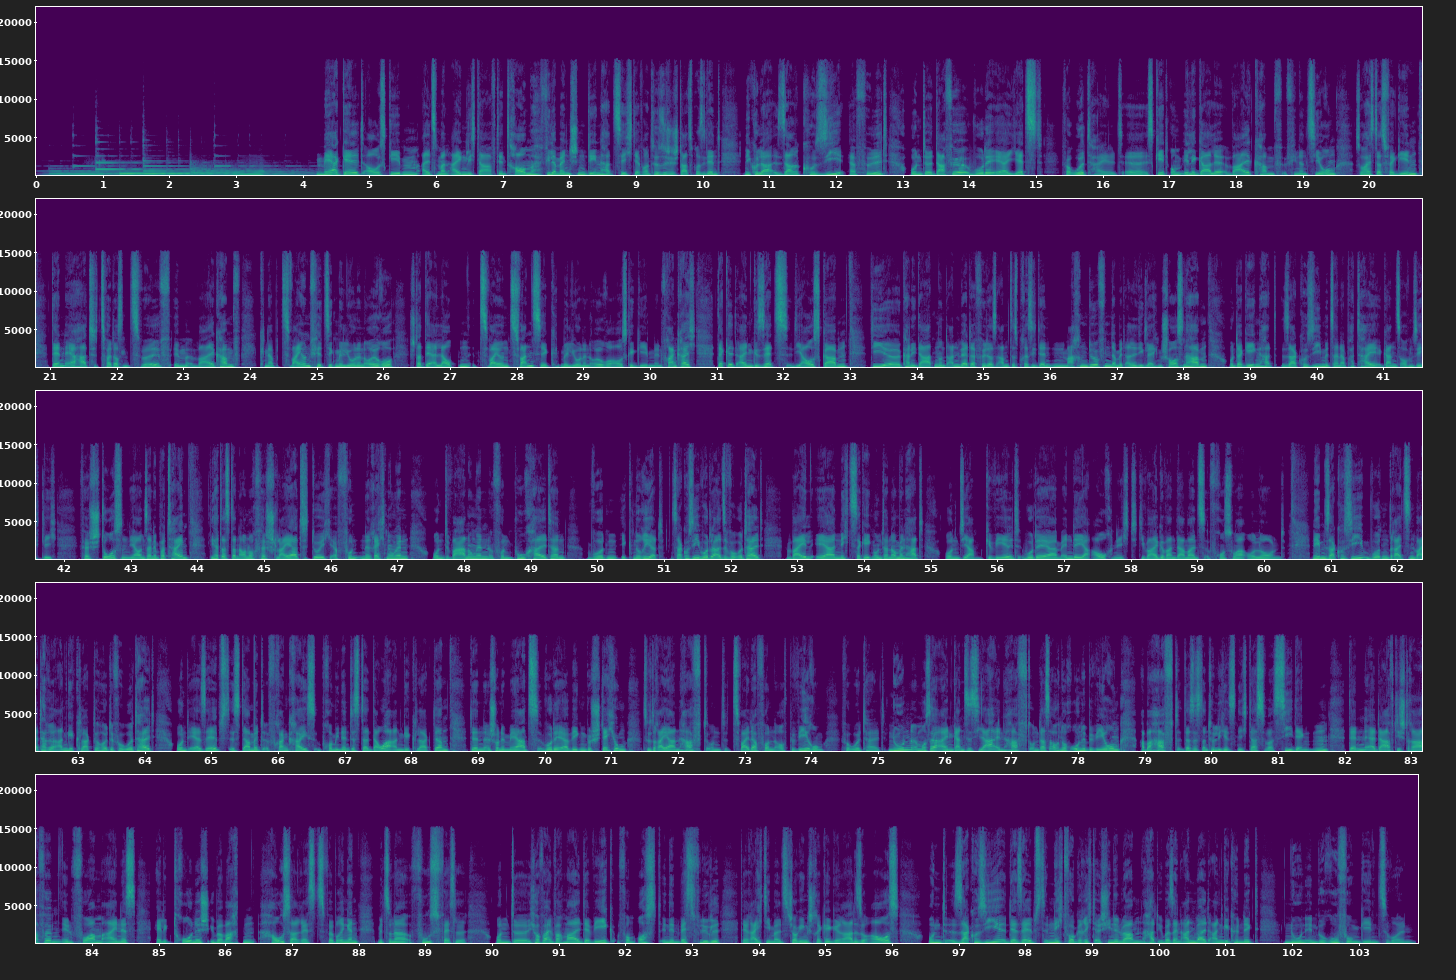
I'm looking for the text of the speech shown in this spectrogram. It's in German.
Mehr Geld ausgeben, als man eigentlich darf. Den Traum vieler Menschen, den hat sich der französische Staatspräsident Nicolas Sarkozy erfüllt. Und äh, dafür wurde er jetzt verurteilt. Äh, es geht um illegale Wahlkampffinanzierung, so heißt das Vergehen, denn er hat 2012 im Wahlkampf knapp 42 Millionen Euro statt der erlaubten 22 Millionen Euro ausgegeben. In Frankreich deckelt ein Gesetz die Ausgaben, die äh, Kandidaten und Anwärter für das Amt des Präsidenten machen dürfen, damit alle die gleichen Chancen haben. Und dagegen hat Sarkozy mit seiner Partei ganz offensichtlich verstoßen. Ja, und seine Partei, die hat das dann auch noch verschleiert verschleiert durch erfundene Rechnungen und Warnungen von Buchhaltern wurden ignoriert. Sarkozy wurde also verurteilt, weil er nichts dagegen unternommen hat. Und ja, gewählt wurde er am Ende ja auch nicht. Die Wahl gewann damals François Hollande. Neben Sarkozy wurden 13 weitere Angeklagte heute verurteilt und er selbst ist damit Frankreichs prominentester Dauerangeklagter. Denn schon im März wurde er wegen Bestechung zu drei Jahren Haft und zwei davon auf Bewährung verurteilt. Nun muss er ein ganzes Jahr in Haft und das auch noch ohne Bewährung. Aber Haft, das ist natürlich jetzt nicht das, was Sie denken, denn er darf die Strafe in Form eines elektronisch überwachten Hausarrests verbringen mit so einer Fußfessel. Und äh, ich hoffe einfach mal, der Weg vom Ost in den Westflügel, der reicht ihm als Joggingstrecke gerade so aus. Und Sarkozy, der selbst nicht vor Gericht erschienen war, hat über seinen Anwalt angekündigt, nun in Berufung gehen zu wollen.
